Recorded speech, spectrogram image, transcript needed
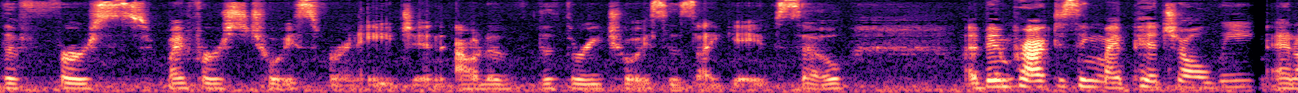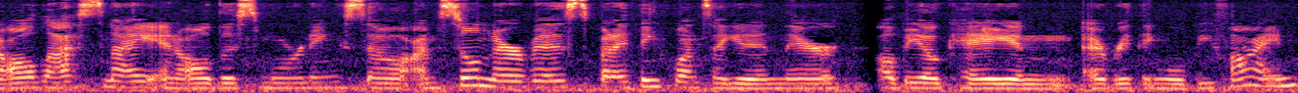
the first, my first choice for an agent out of the three choices I gave. So I've been practicing my pitch all week and all last night and all this morning, so I'm still nervous, but I think once I get in there, I'll be okay and everything will be fine.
